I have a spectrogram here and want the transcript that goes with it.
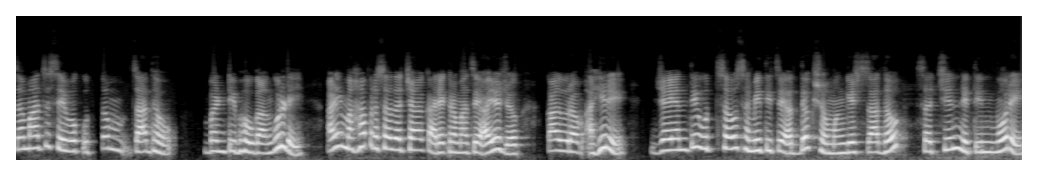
समाजसेवक उत्तम जाधव बंटीभाऊ गांगुर्डे आणि महाप्रसादाच्या कार्यक्रमाचे आयोजक काळूराम अहिरे जयंती उत्सव समितीचे अध्यक्ष मंगेश जाधव सचिन नितीन मोरे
